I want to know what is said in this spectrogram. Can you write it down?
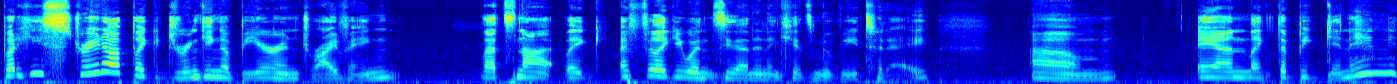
but he's straight up like drinking a beer and driving. That's not like I feel like you wouldn't see that in a kids movie today. Um and like the beginning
